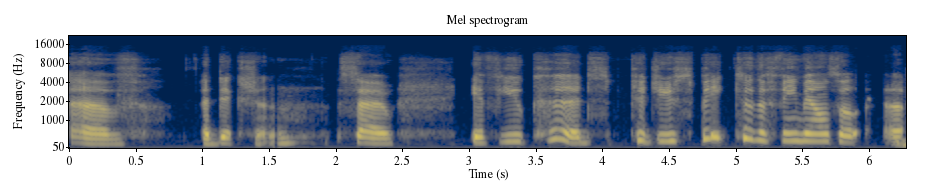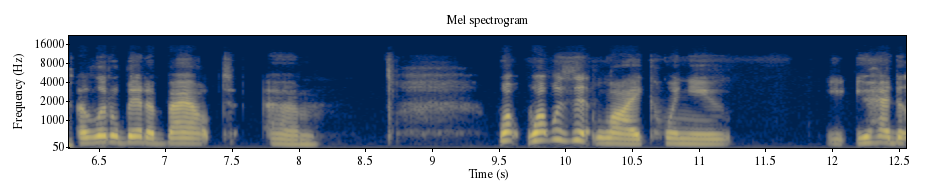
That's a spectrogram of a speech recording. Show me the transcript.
of addiction. So if you could, could you speak to the females a, a, a little bit about um, what what was it like when you you, you had to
